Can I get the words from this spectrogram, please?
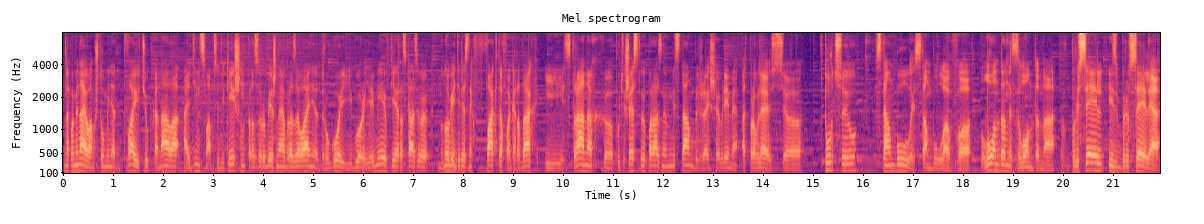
напоминаю вам, что у меня два YouTube канала. Один с Maps Education про зарубежное образование, другой Егор Еремеев, где я рассказываю много интересных фактов о городах и странах. Э, путешествую по разным местам. В ближайшее время отправляюсь э, в Турцию, Стамбул, из Стамбула в Лондон, из Лондона в Брюссель, из Брюсселя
